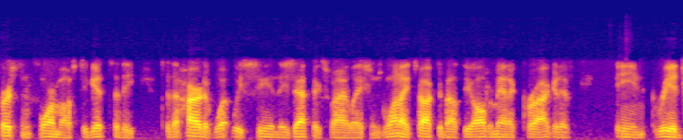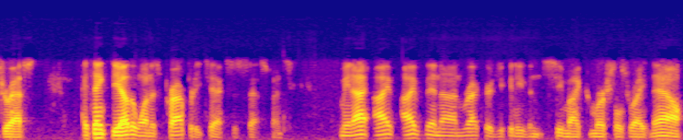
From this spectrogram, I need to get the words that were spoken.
first and foremost to get to the to the heart of what we see in these ethics violations. One, I talked about the aldermanic prerogative being readdressed. I think the other one is property tax assessments. I mean, I, I I've been on record. You can even see my commercials right now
